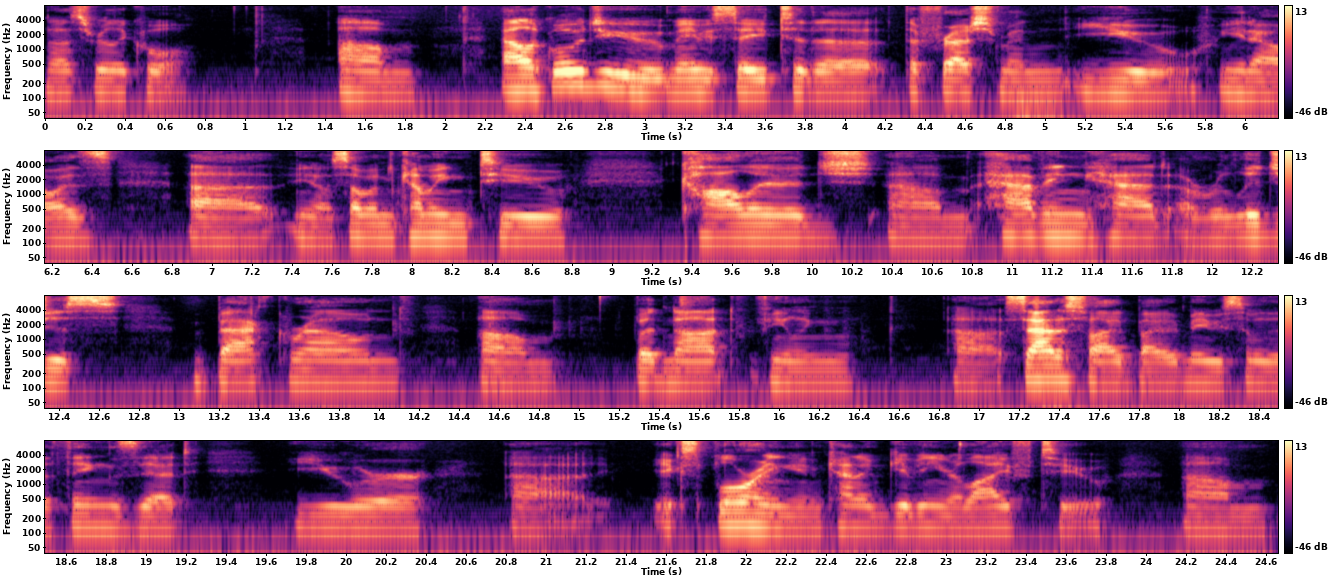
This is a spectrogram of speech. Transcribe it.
that's really cool. Um, Alek, what would you maybe say to the the freshman you? You know, as uh, you know, someone coming to college, um, having had a religious background, um, but not feeling uh, satisfied by maybe some of the things that you were uh, exploring and kind of giving your life to. Um,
